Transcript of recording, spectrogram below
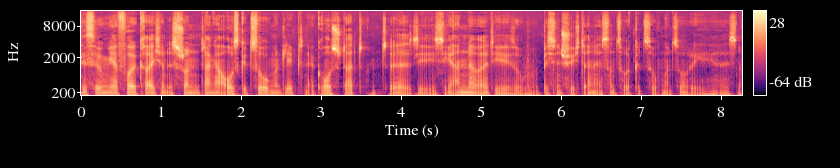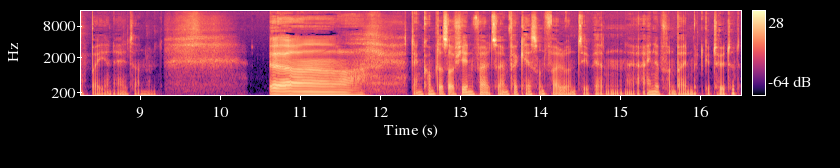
ist irgendwie erfolgreich und ist schon lange ausgezogen und lebt in der Großstadt. Und äh, die, die andere, die so ein bisschen schüchtern ist und zurückgezogen und so, die ist noch bei ihren Eltern. Und, äh, dann kommt das auf jeden Fall zu einem Verkehrsunfall und sie werden, äh, eine von beiden wird getötet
